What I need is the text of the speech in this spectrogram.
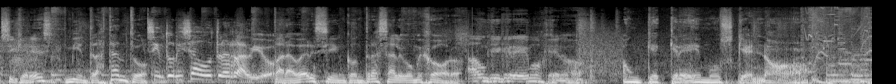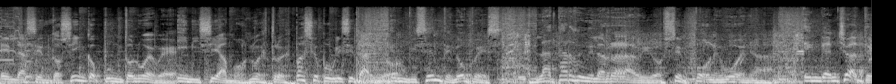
Si querés, mientras tanto, sintoniza otra radio para ver si encontrás algo mejor. Aunque creemos que no. aunque creemos que no. En la 105.9 iniciamos nuestro espacio publicitario. Con Vicente López, la tarde de la radio se pone buena. Enganchate.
